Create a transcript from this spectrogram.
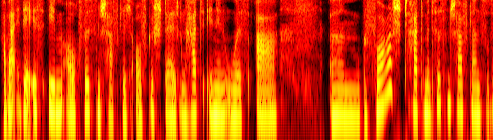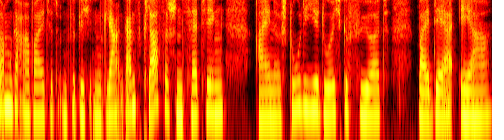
aber der ist eben auch wissenschaftlich aufgestellt und hat in den USA ähm, geforscht, hat mit Wissenschaftlern zusammengearbeitet und wirklich in einem ganz klassischen Setting eine Studie durchgeführt, bei der er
